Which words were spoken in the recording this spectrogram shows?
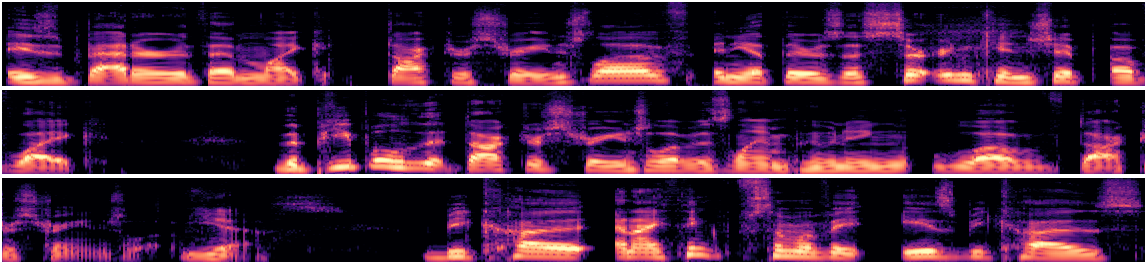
is better than like Doctor Strangelove, and yet there's a certain kinship of like the people that Doctor Strangelove is lampooning love Doctor Strangelove Yes. because and I think some of it is because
